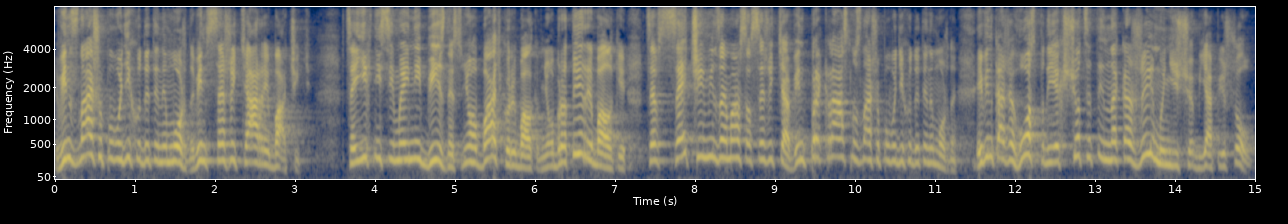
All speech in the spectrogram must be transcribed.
Він знає, що по воді ходити не можна. Він все життя рибачить. Це їхній сімейний бізнес. У нього батько рибалка, в нього брати рибалки. Це все, чим він займався все життя. Він прекрасно знає, що по воді ходити не можна. І він каже: Господи, якщо це ти накажи мені, щоб я пішов.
